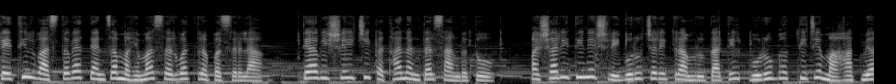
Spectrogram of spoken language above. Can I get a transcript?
तेथील वास्तव्यात त्यांचा महिमा सर्वत्र पसरला. त्याविषयीची कथा नंतर सांगतो. अशा रीतीने श्री गुरुचरित्रामृतातील गुरुभक्तीचे महात्म्य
